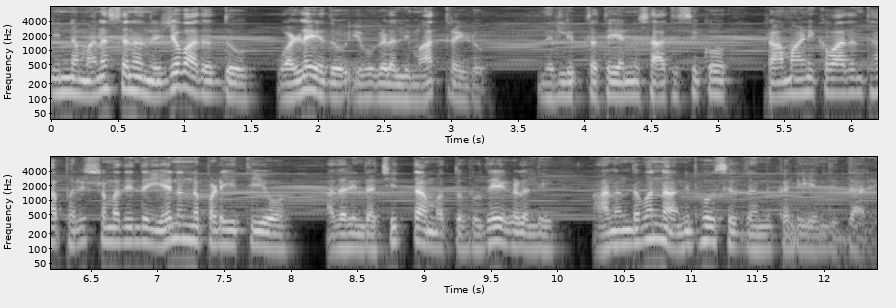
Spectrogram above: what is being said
ನಿನ್ನ ಮನಸ್ಸನ್ನು ನಿಜವಾದದ್ದು ಒಳ್ಳೆಯದು ಇವುಗಳಲ್ಲಿ ಮಾತ್ರ ಇಡು. ನಿರ್ಲಿಪ್ತತೆಯನ್ನು ಸಾಧಿಸಿಕೋ, ಪ್ರಾಮಾಣಿಕವಾದಂತಹ ಪರಿಶ್ರಮದಿಂದ ಏನನ್ನು ಪಡೆಯುತ್ತೀಯೋ ಅದರಿಂದ ಚಿತ್ತ ಮತ್ತು ಹೃದಯಗಳಲ್ಲಿ ಆನಂದವನ್ನು ಅನುಭವಿಸುವುದನ್ನು ಕಲಿ ಎಂದಿದ್ದಾರೆ.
